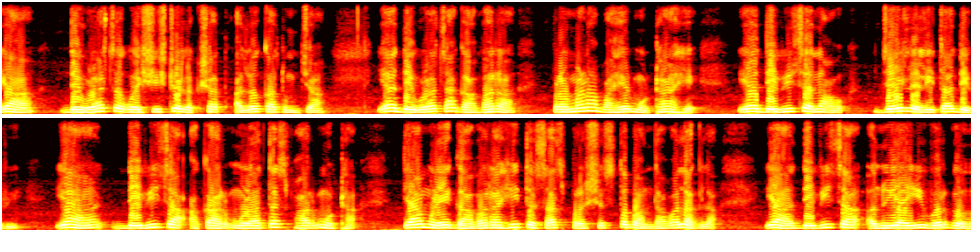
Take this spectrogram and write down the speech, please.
या देवळाचं वैशिष्ट्य लक्षात आलं का तुमच्या? या देवळाचा गाभारा प्रमाणाबाहेर मोठा आहे. या देवीचं नाव जयललिता देवी. या देवीचा आकार मुळातच फार मोठा. त्यामुळे गाभाराही तसाच प्रशस्त बांधावा लागला. या देवीचा अनुयायी वर्ग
